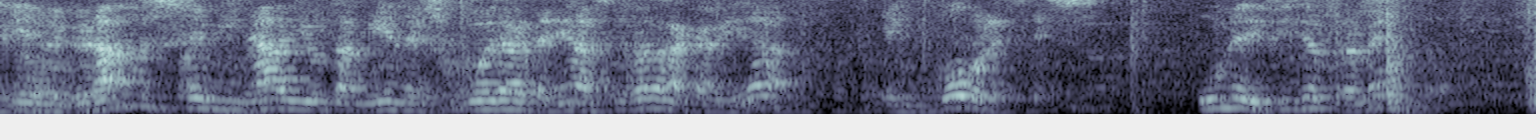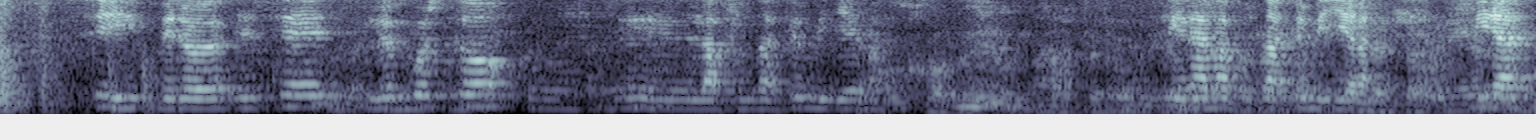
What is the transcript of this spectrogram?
el gran seminario también, escuela que tenía la Sierra de la Caridad, en Cóbreces. Un edificio tremendo. Sí, pero ese lo he puesto en la Fundación Villegas. Era la Fundación Villegas. Mira,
